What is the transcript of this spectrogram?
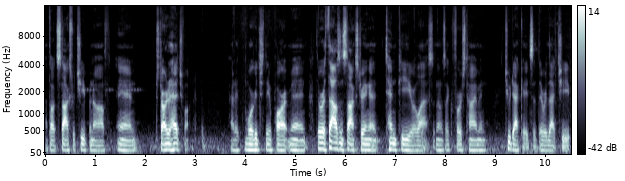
I thought stocks were cheap enough and started a hedge fund. Had a mortgage to the apartment. There were a thousand stocks trading at 10p or less, and that was like the first time in two decades that they were that cheap.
